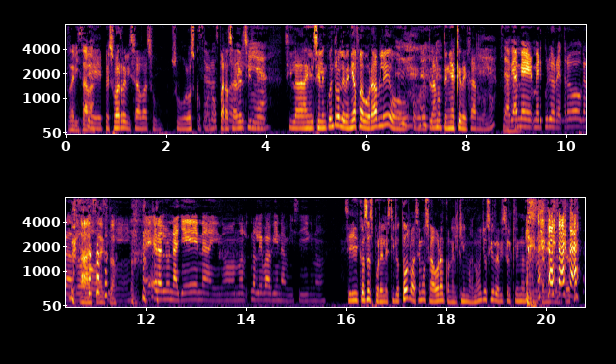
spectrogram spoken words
revisaba. Eh, Pessoa revisaba su, su horóscopo, ¿no? Para saber si le si la si el encuentro le venía favorable o, de plano tenía que dejarlo, ¿no? O sea, había Mercurio retrógrado, ah, exacto. era luna llena y no, no, no le va bien a mi signo. Sí, cosas por el estilo. Todo lo hacemos ahora con el clima, ¿no? Yo sí reviso el clima antes de salir de casa.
